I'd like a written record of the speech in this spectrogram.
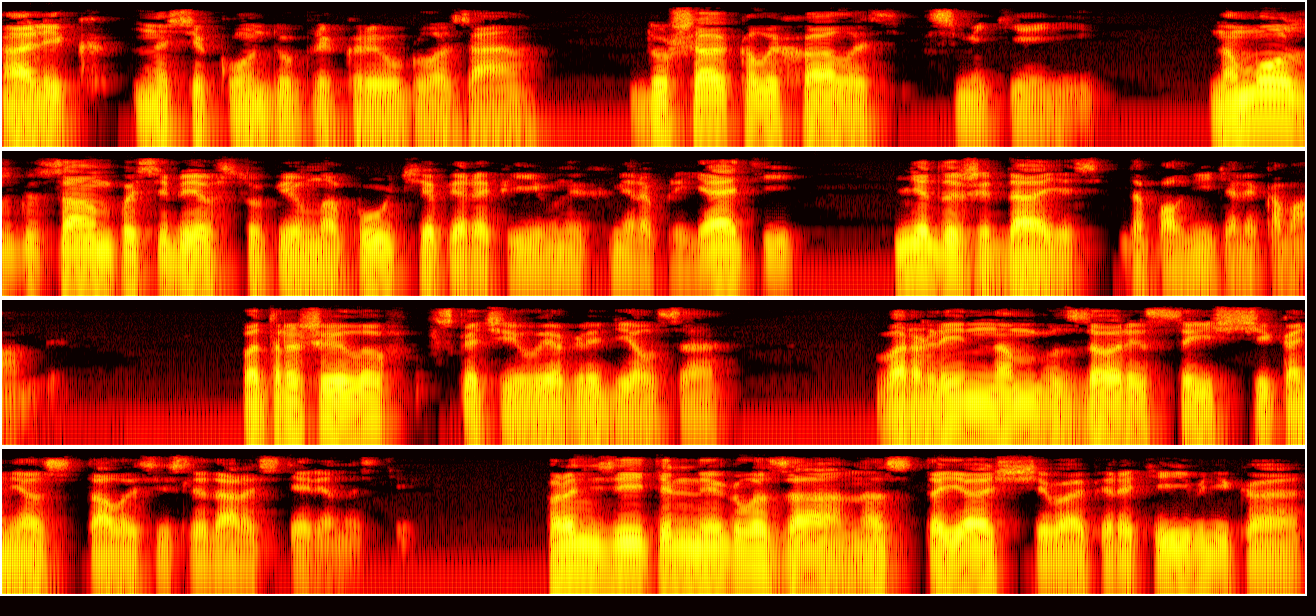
Алик на секунду прикрыл глаза. Душа колыхалась в смятении. Но мозг сам по себе вступил на путь оперативных мероприятий, не дожидаясь дополнительной команды. Потрошилов вскочил и огляделся. В орлином взоре сыщика не осталось и следа растерянности. Пронзительные глаза настоящего оперативника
